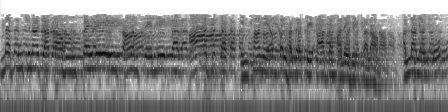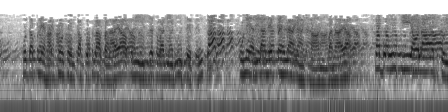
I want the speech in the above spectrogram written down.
میں پوچھنا چاہتا ہوں، پہلے انسان سے لے کر آج تک انسان اول حضرت آدم علیہ السلام۔ اللہ نے ان کو خود اپنے ہاتھوں سے ان کا پتلا بنایا، اپنی عزت والی روح سے پھونکا، انہیں اللہ نے پہلا انسان بنایا۔ سب ان کی اولاد، کوئی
